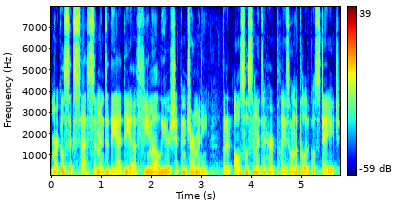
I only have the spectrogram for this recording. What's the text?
Merkel's success cemented the idea of female leadership in Germany, but it also cemented her place on the political stage.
